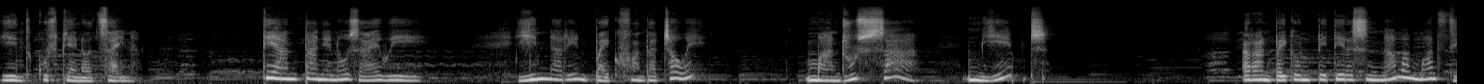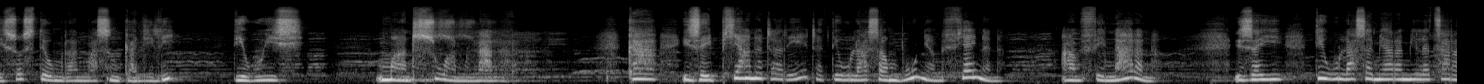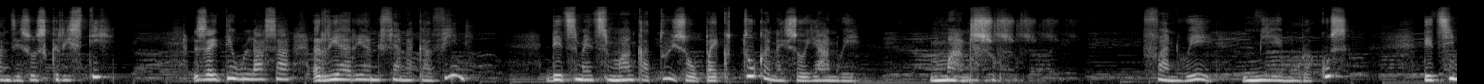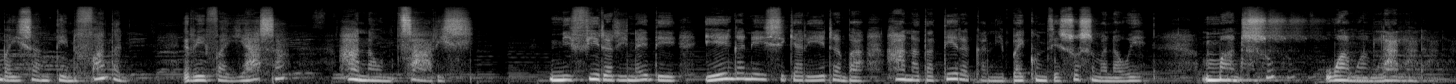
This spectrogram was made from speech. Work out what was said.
Ento Kory-Mpiainao Jaina, te hanontany anao izahay hoe inona re no baiko fantatrao e? Mandroso sa mihemotra? Raha nibaiko an'i Petera sy ny namany mantsy Jesosy teo amin'ny ranomasin'i Galilia, dia hoy izy, Mandrosoa amin'ny lalina. Ka izay mpianatra rehetra te ho lasa ambony amin'ny fiainana, amin'ny fianarana, izay te ho lasa miaramila tsaran'i Jesosy Kristy, izay te ho lasa reharehan'ny fianakaviany, dia tsy maintsy mankatò izao baiko tokana izao ihany hoe, Mandrosoa. fa ny hoe mihe mora kosa dia tsy mba isan'ny teny fantany rehefa hiasa hanao ny tsara izy ny firarianay dia enga anie isika rehetra mba hanatanteraka ny baikon'i jesosy manao hoe mandrosoa ho amin'ny lalana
